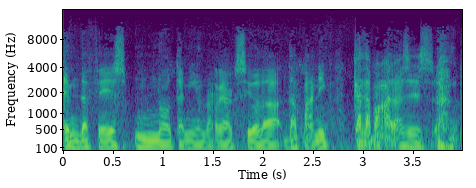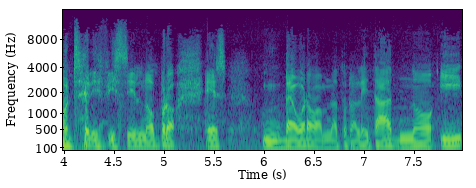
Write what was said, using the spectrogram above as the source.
hem de fer és no tenir una reacció de, de pànic, que de vegades és pot ser difícil, no? però és veure-ho amb naturalitat no? i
